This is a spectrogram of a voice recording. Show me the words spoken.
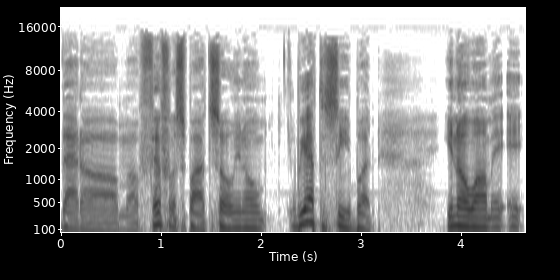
that um, uh, fifth spot. So you know, we have to see, but you know, um, it, it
